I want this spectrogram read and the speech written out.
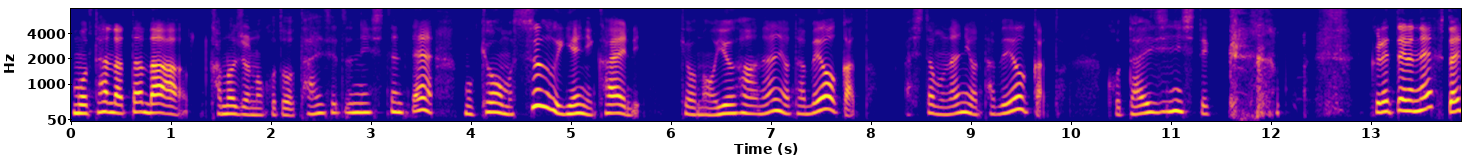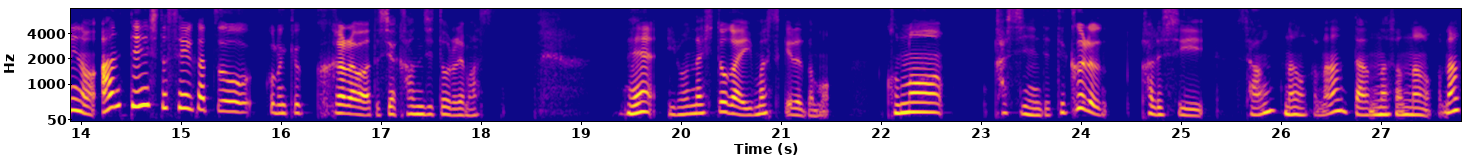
もうただただ彼女のことを大切にしててもう今日もすぐ家に帰り今日のお夕飯は何を食べようかと明日も何を食べようかとこう大事にしてくれてるね2人の安定した生活をこの曲からは私は感じ取れます。ねいろんな人がいますけれどもこの歌詞に出てくる彼氏さんなのかな？旦那さんなのかな？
